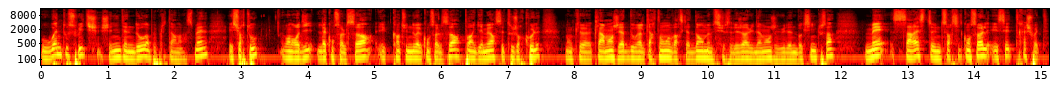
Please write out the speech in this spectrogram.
ou One to Switch chez Nintendo un peu plus tard dans la semaine. Et surtout, vendredi, la console sort. Et quand une nouvelle console sort, pour un gamer, c'est toujours cool. Donc euh, clairement, j'ai hâte d'ouvrir le carton, voir ce qu'il y a dedans, même si je sais déjà évidemment, j'ai vu l'unboxing, tout ça. Mais ça reste une sortie de console et c'est très chouette.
